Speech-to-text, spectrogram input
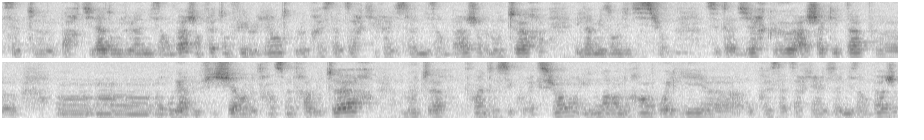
cette partie-là donc de la mise en page, en fait, on fait le lien entre le prestataire qui réalise la mise en page, l'auteur et la maison d'édition. C'est-à-dire qu'à chaque étape, on, regarde le fichier avant de le transmettre à l'auteur, l'auteur pointe ses corrections et nous avant de renvoyer au prestataire qui réalise la mise en page,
